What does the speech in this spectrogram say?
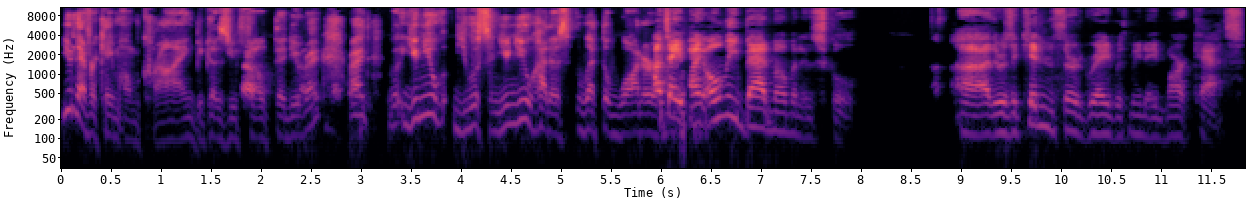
You never came home crying because you felt that you right, right. You knew you listen. You knew how to let the water. I'll tell you my only bad moment in school. Uh, there was a kid in third grade with me named Mark Katz,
